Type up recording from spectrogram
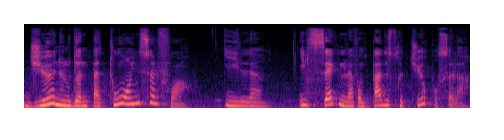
Dieu ne nous donne pas tout en une seule fois. Il, il sait que nous n'avons pas de structure pour cela.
